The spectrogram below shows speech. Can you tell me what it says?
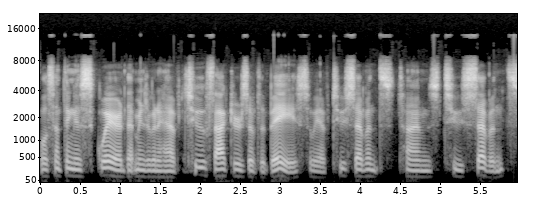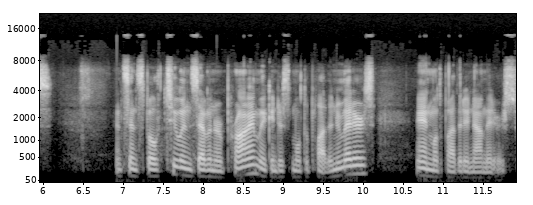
Well, something is squared, that means we're going to have two factors of the base. So we have 2 sevenths times 2 sevenths. And since both 2 and 7 are prime, we can just multiply the numerators and multiply the denominators.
